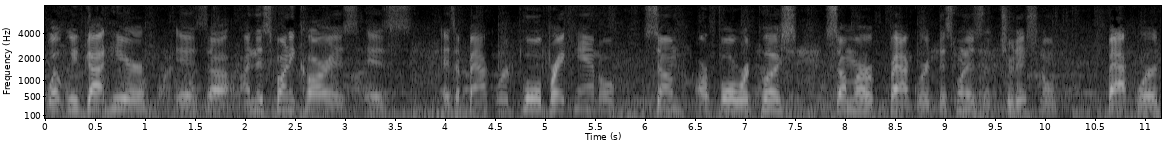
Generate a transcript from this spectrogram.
what we've got here is uh, on this funny car is, is, is a backward pull brake handle. Some are forward push, some are backward. This one is the traditional backward.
